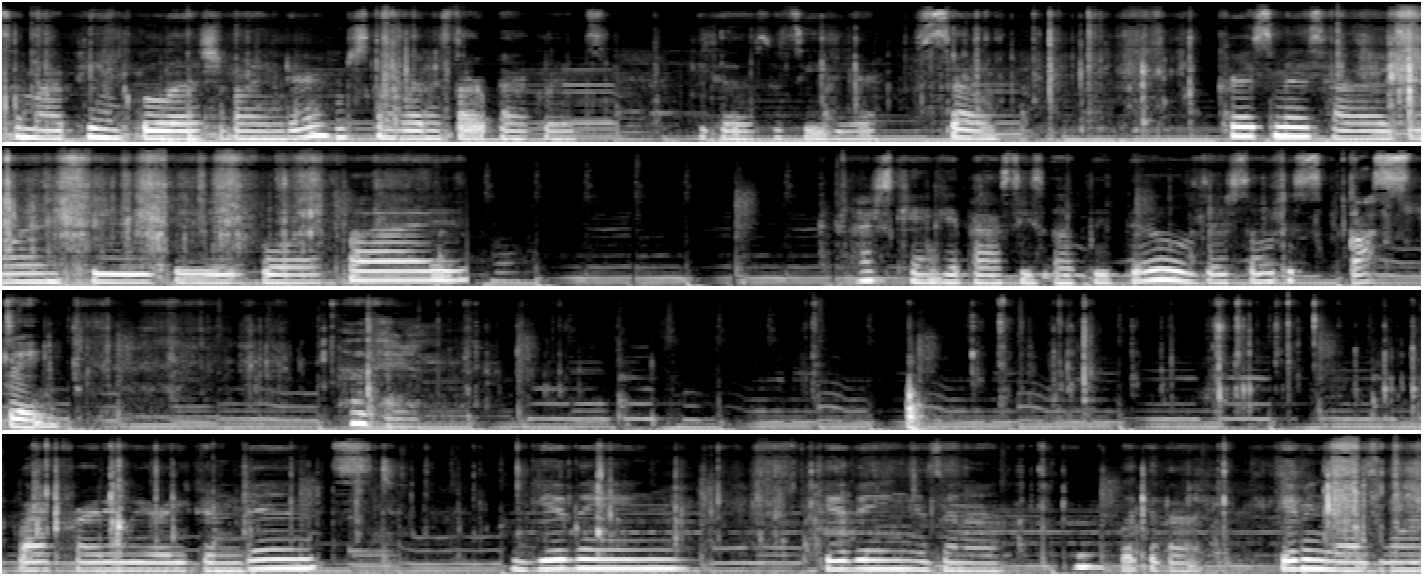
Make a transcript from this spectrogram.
to my pink blush binder. I'm just gonna go ahead and start backwards because it's easier. So Christmas has one, two, three, four, five. I just can't get past these ugly bills. They're so disgusting. Okay. Black Friday we already condensed. Giving, giving is in a, look at that. Giving was one,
